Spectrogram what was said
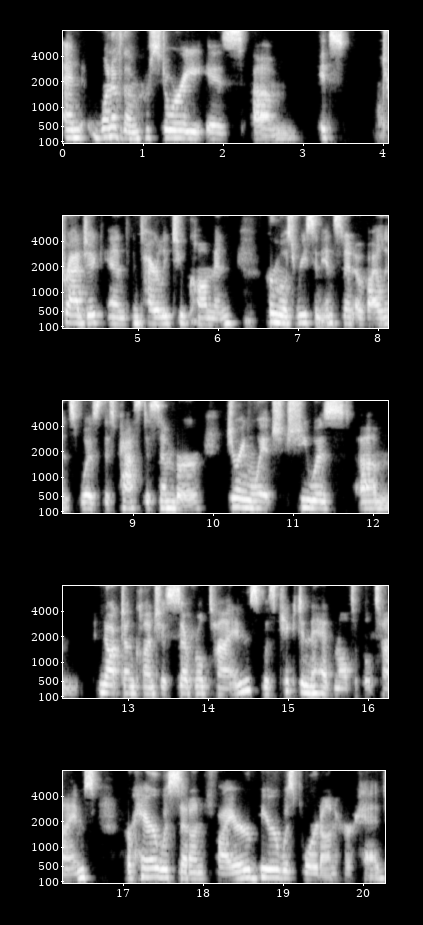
and one of them, her story is um, it's tragic and entirely too common. Her most recent incident of violence was this past December, during which she was um, knocked unconscious several times, was kicked in the head multiple times. Her hair was set on fire. Beer was poured on her head.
